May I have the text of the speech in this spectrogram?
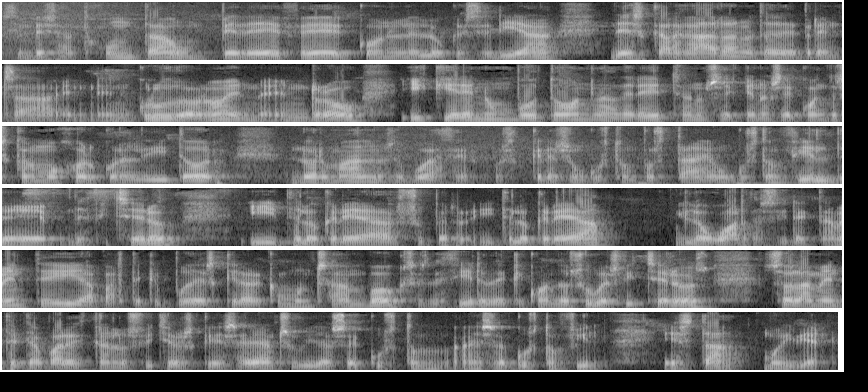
siempre se adjunta un PDF con lo que sería descargar la nota de prensa en, crudo, ¿no? En, en, RAW, y quieren un botón a la derecha, no sé qué, no sé cuánto, es que a lo mejor con el editor normal no se puede hacer. Pues creas un custom post un custom field de, de fichero y te lo crea super, y te lo crea y lo guardas directamente y aparte que puedes crear como un sandbox, es decir, de que cuando subes ficheros solamente te aparezcan los ficheros que se hayan subido a ese custom, a ese custom field. Está muy bien.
